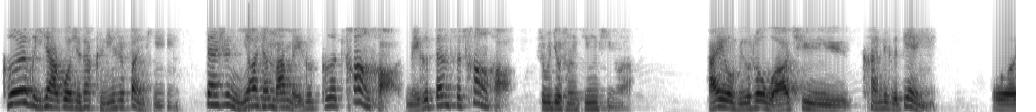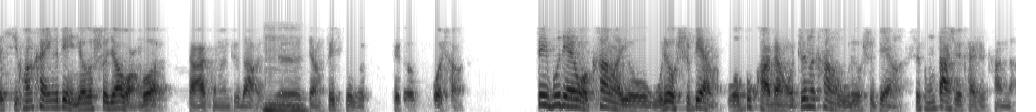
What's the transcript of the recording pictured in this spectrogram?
歌一下过去，他肯定是泛听。但是你要想把每个歌唱好，每个单词唱好，是不是就成精听了？还有比如说我要去看这个电影，我喜欢看一个电影叫做《社交网络》，大家可能知道，呃，讲 Facebook 这个过程。这部电影我看了有五六十遍了，我不夸张，我真的看了五六十遍了，是从大学开始看的。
